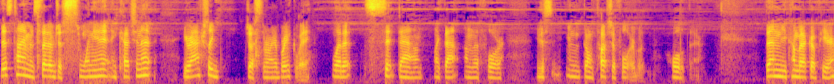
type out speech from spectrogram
This time, instead of just swinging it and catching it, you're actually just throwing a breakaway. Let it sit down like that on the floor. You just don't touch the floor, but hold it there. Then you come back up here.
